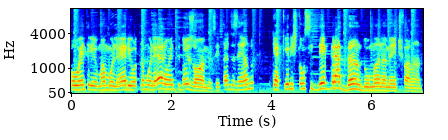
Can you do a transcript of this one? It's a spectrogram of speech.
ou entre uma mulher e outra mulher, ou entre dois homens. Ele está dizendo que aqui eles estão se degradando, humanamente falando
